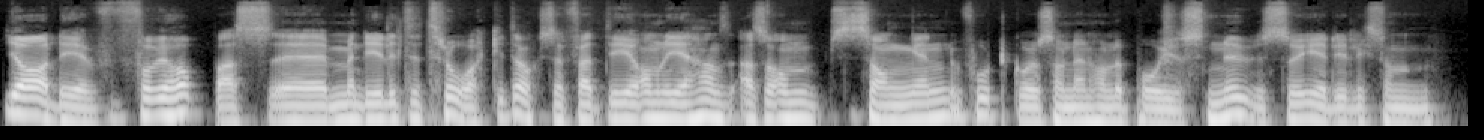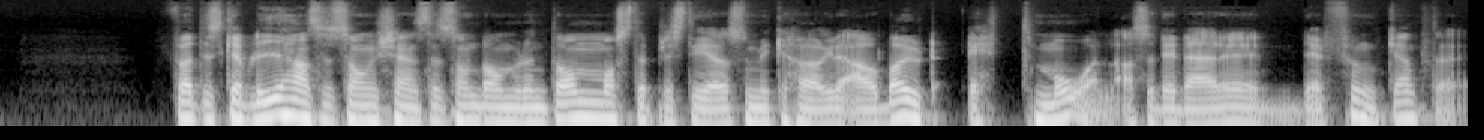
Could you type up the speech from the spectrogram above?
Ja, det får vi hoppas. Men det är lite tråkigt också för att det, om, det är hans, alltså, om säsongen fortgår som den håller på just nu så är det liksom för att det ska bli hans säsong känns det som de runt om måste prestera så mycket högre. Auba har gjort ett mål, alltså det där det funkar inte.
